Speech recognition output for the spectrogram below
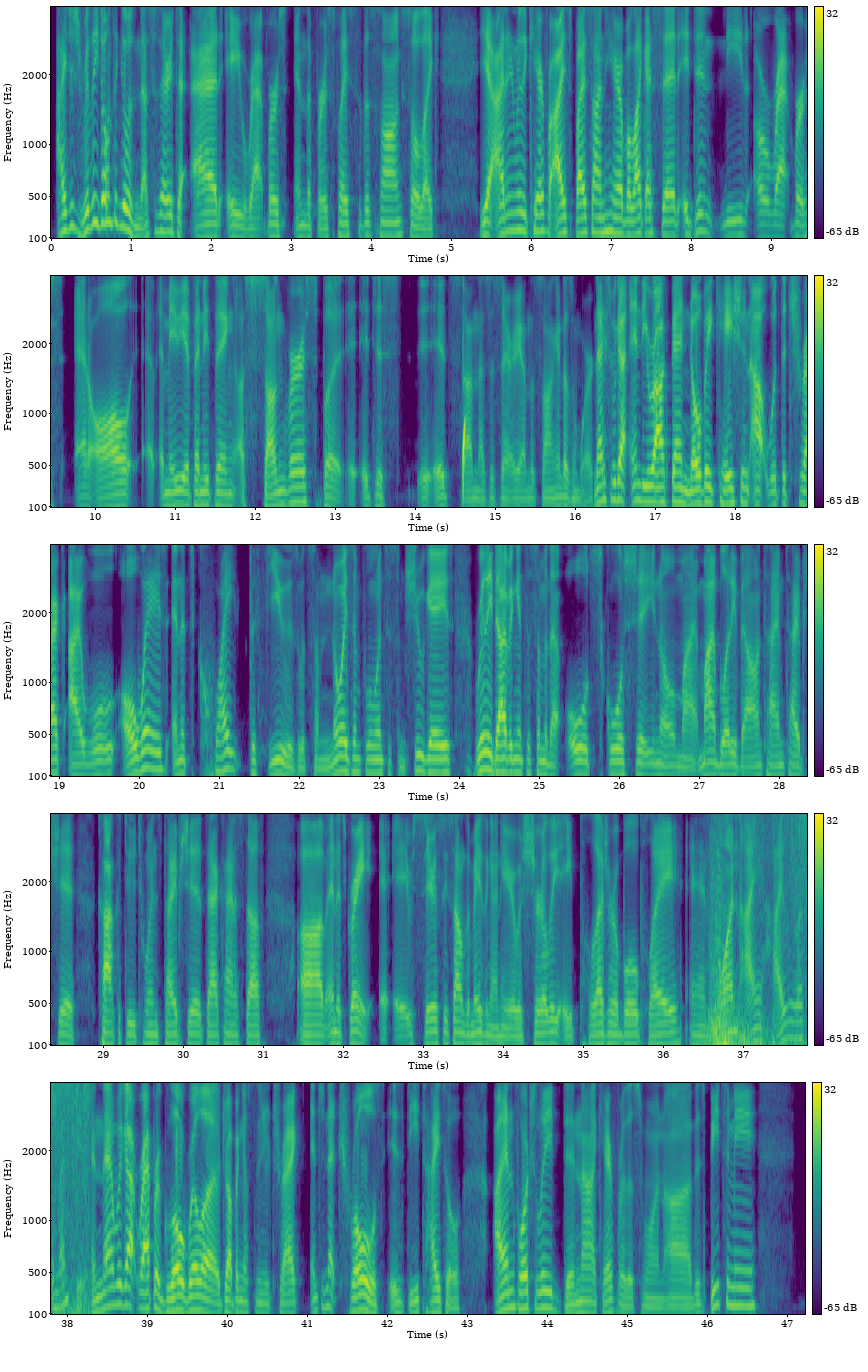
I just really don't think it was necessary to add a rap verse in the first place to the song. So, like, yeah, I didn't really care for Ice Spice on here, but like I said, it didn't need a rap verse at all. And maybe, if anything, a sung verse, but it just it's unnecessary on the song. It doesn't work. Next, we got indie rock band No Vacation out with the track I Will Always, and it's quite the fuse with some noise influences, some shoegaze, really diving into some of that old school shit, you know, my My Bloody Valentine type shit, Cocteau Twins type shit, that kind of stuff. Um, and it's great. It, it, seriously sounds amazing on here. It was surely a pleasurable play and one I highly recommend to you. And then we got rapper Glorilla dropping us the new track. Internet Trolls is the title. I unfortunately did not care for this one. Uh, this beat to me,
